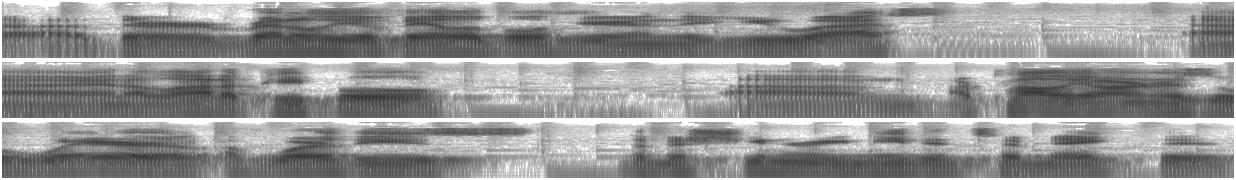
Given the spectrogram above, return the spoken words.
uh, they're readily available here in the U.S. Uh, and a lot of people um, are probably aren't as aware of where these the machinery needed to make the,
